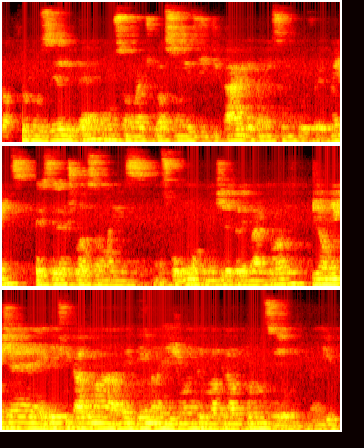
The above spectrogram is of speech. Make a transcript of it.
O tornozelo e como são articulações de, de, carga, também são muito frequentes. A terceira articulação mais, mais comum, acometida pela hemartose, geralmente é identificado uma, uma edema na região anterolateral do tornozelo. Né? E,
